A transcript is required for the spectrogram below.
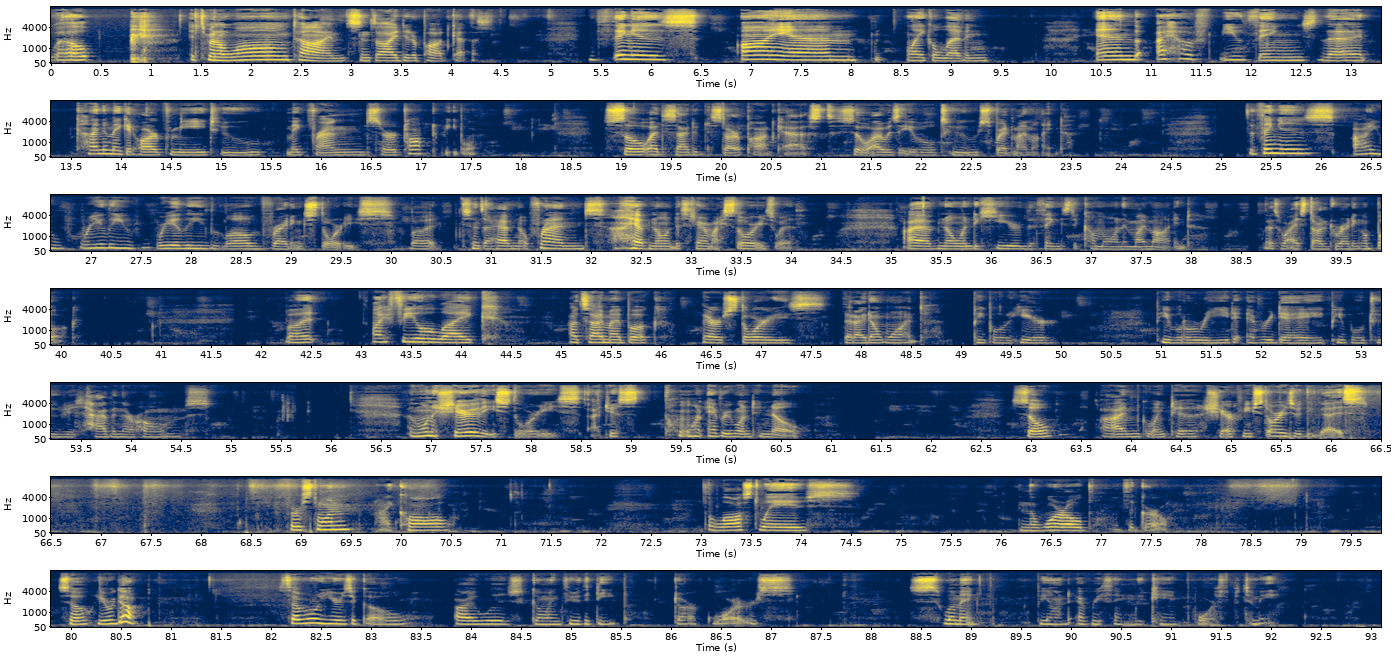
Well, it's been a long time since I did a podcast. The thing is, I am like 11, and I have a few things that kind of make it hard for me to make friends or talk to people. So I decided to start a podcast so I was able to spread my mind. The thing is, I really, really love writing stories, but since I have no friends, I have no one to share my stories with. I have no one to hear the things that come on in my mind. That's why I started writing a book. But I feel like outside my book, there are stories that I don't want people to hear, people to read every day, people to just have in their homes. I want to share these stories. I just don't want everyone to know. So, I'm going to share a few stories with you guys. First one I call The Lost Waves in the World of the Girl. So, here we go. Several years ago, I was going through the deep dark waters, swimming beyond everything that came forth to me.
